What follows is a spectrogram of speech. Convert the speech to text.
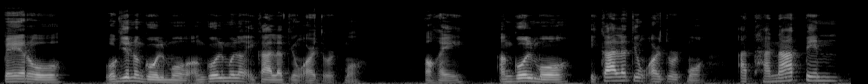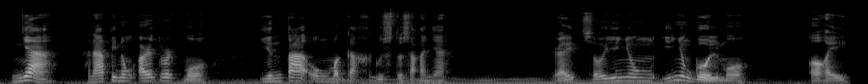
Pero, wag yun ang goal mo. Ang goal mo lang ikalat yung artwork mo. Okay? Ang goal mo, ikalat yung artwork mo at hanapin niya, hanapin ng artwork mo, yung taong magkakagusto sa kanya. Right? So, yun yung, yun yung goal mo. Okay?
